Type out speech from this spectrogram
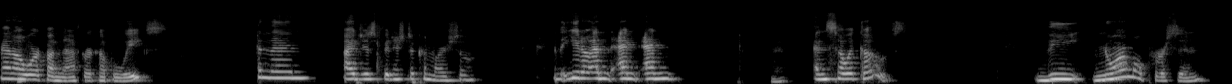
and I'll work on that for a couple weeks. And then I just finished a commercial. And you know, and and and yeah. and so it goes. The normal person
